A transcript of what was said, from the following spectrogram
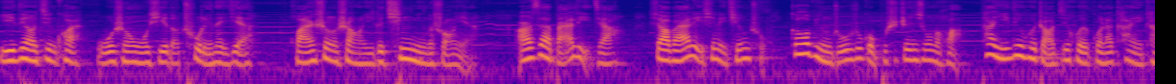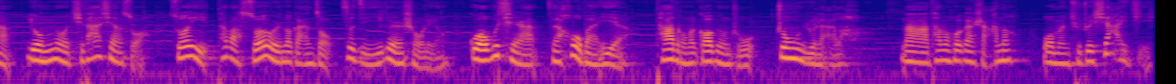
一定要尽快无声无息地处理内奸，还圣上一个清明的双眼。”而在百里家，小白里心里清楚。高秉烛如果不是真凶的话，他一定会找机会过来看一看有没有其他线索。所以，他把所有人都赶走，自己一个人守灵。果不其然，在后半夜，他等的高秉烛终于来了。那他们会干啥呢？我们去追下一集。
